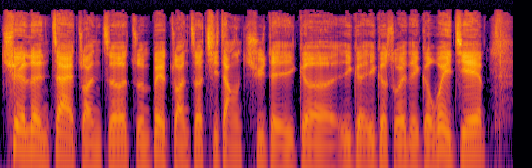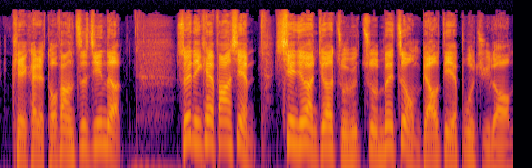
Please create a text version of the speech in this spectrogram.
确认在转折准备转折起涨区的一个一个一个所谓的一个位阶，可以开始投放资金的。所以你可以发现，现阶段就要准备准备这种标的的布局喽，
